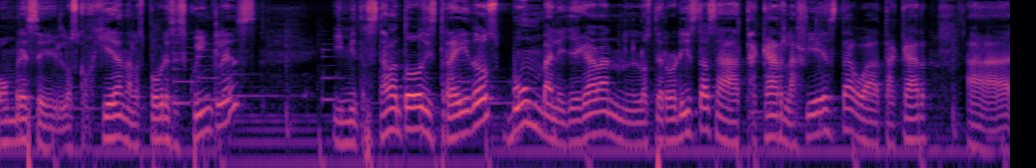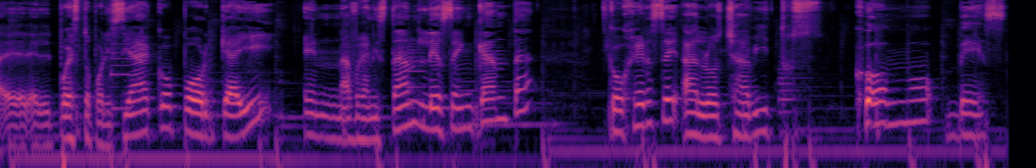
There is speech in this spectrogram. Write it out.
hombres se los cogieran a los pobres squinkles. Y mientras estaban todos distraídos, ¡bum! Vale, llegaban los terroristas a atacar la fiesta o a atacar el, puesto policíaco, porque ahí en Afganistán les encanta cogerse a los chavitos. ¿Cómo ves?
